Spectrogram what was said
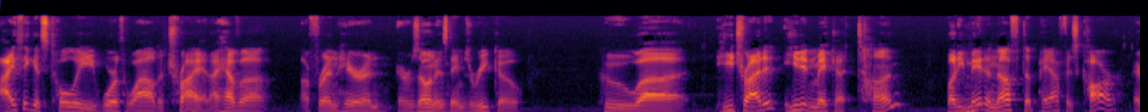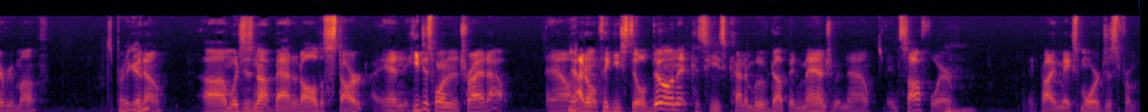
i think it's totally worthwhile to try it i have a, a friend here in arizona his name's rico who uh, he tried it. He didn't make a ton, but he made enough to pay off his car every month. It's pretty good. You know, um, which is not bad at all to start. And he just wanted to try it out. Now Yep. I don't think he's still doing it because he's kind of moved up in management now in software. and probably makes more just from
